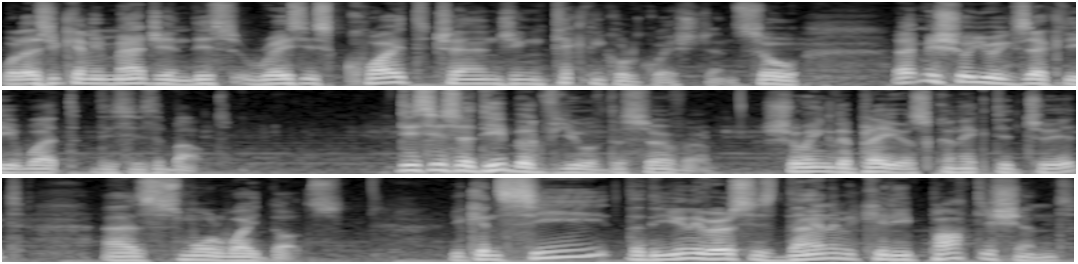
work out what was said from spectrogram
Well, as you can imagine, this raises quite challenging technical questions. So let me show you exactly what this is about. This is a debug view of the server, showing the players connected to it as small white dots. You can see that the universe is dynamically partitioned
